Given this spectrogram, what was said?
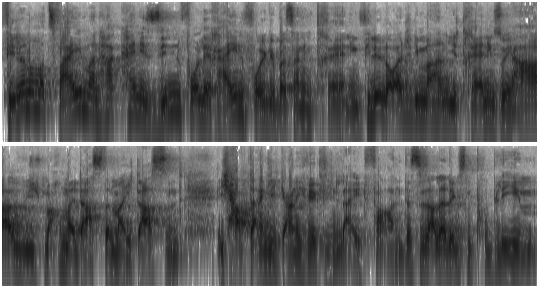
Fehler Nummer zwei, man hat keine sinnvolle Reihenfolge bei seinem Training. Viele Leute, die machen ihr Training so, ja, ich mache mal das, dann mache ich das und ich habe da eigentlich gar nicht wirklich einen Leitfaden. Das ist allerdings ein Problem,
